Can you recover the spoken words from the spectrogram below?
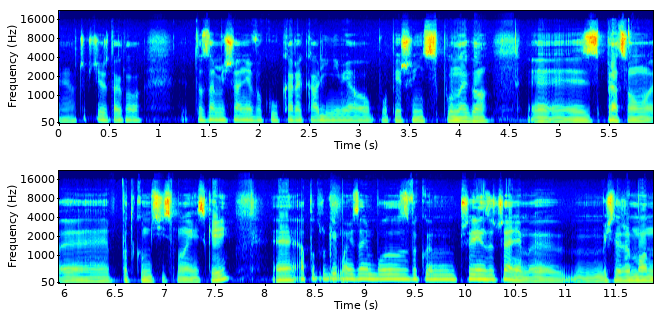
E, Oczywiście, że tak. No, to zamieszanie wokół Karakali nie miało po pierwsze nic wspólnego e, z pracą e, podkomisji smoleńskiej, a po drugie moim zdaniem było zwykłym przejęzyczeniem. Myślę, że MON,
